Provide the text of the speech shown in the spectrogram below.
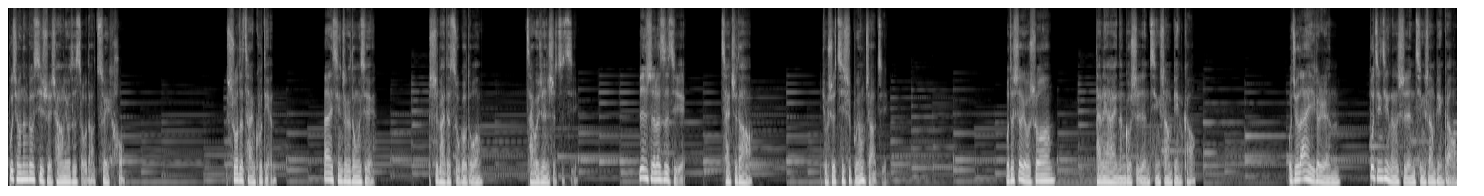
不求能够细水长流的走到最后。说的残酷点，爱情这个东西，失败的足够多，才会认识自己。认识了自己，才知道，有时其实不用着急。我的舍友说，谈恋爱能够使人情商变高。我觉得爱一个人，不仅仅能使人情商变高，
